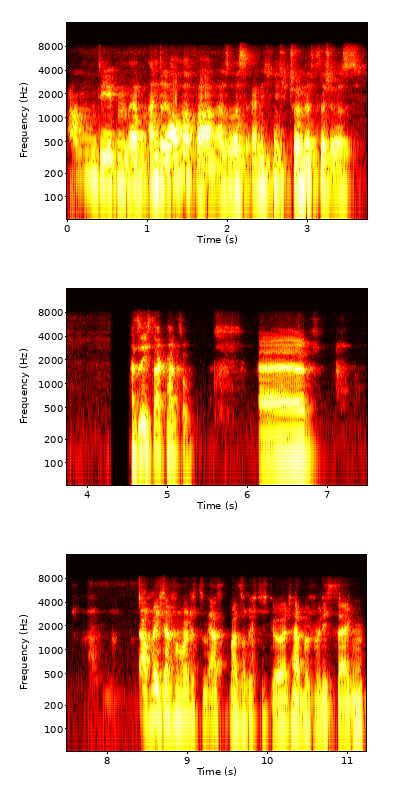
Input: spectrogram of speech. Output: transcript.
erfahren, die eben ähm, andere auch erfahren, also was eigentlich nicht journalistisch ist. Also ich sag mal so, äh, auch wenn ich davon heute zum ersten Mal so richtig gehört habe, würde ich sagen,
